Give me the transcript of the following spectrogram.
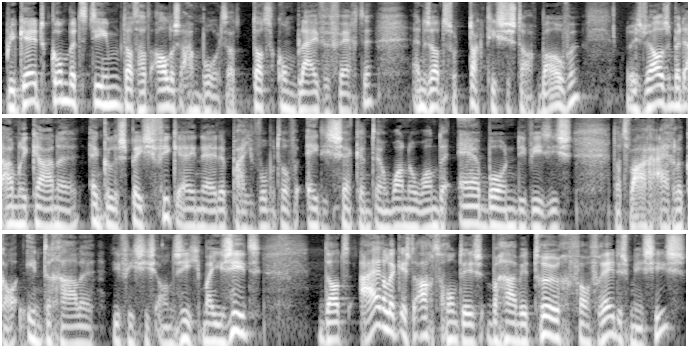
Brigade Combat Team, dat had alles aan boord. Dat, dat kon blijven vechten. En er zat een soort tactische staf boven. Er is wel eens bij de Amerikanen enkele specifieke eenheden. Praat je bijvoorbeeld over 82nd en 101, de airborne divisies. Dat waren eigenlijk al integrale divisies aan zich. Maar je ziet, dat eigenlijk is de achtergrond is, we gaan weer terug van vredesmissies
